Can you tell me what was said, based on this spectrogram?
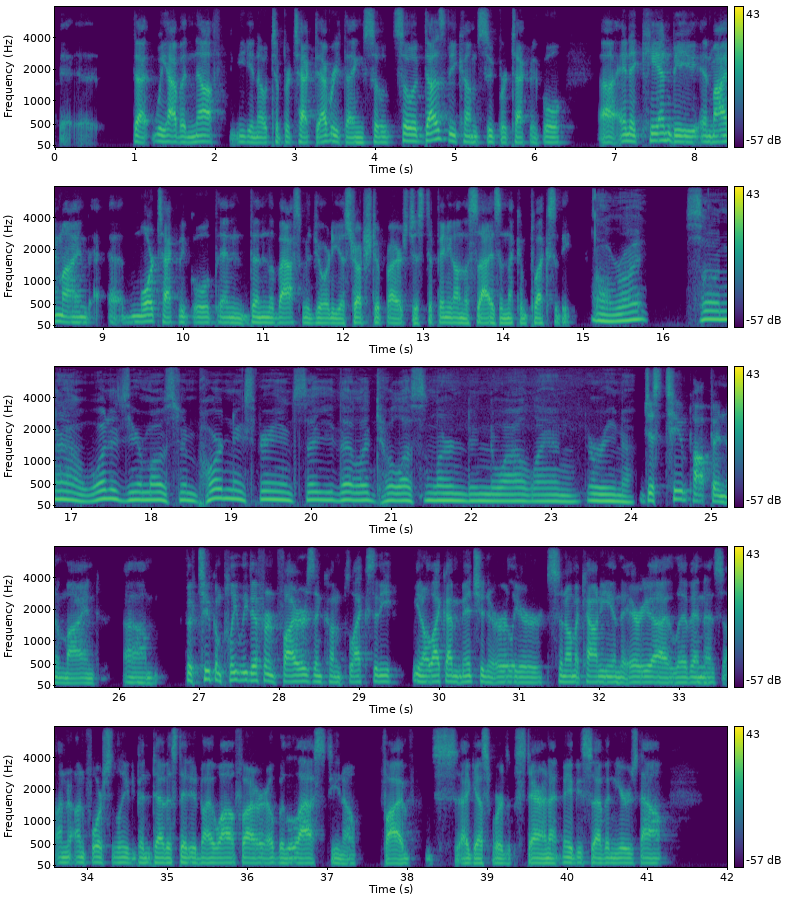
that we have enough, you know, to protect everything. So, so it does become super technical. Uh, and it can be, in my mind, uh, more technical than than the vast majority of structure fires, just depending on the size and the complexity. All right. So now, what is your most important experience that you, that led to a lesson learned in the wildland arena? Just two pop into mind. Um, they're two completely different fires in complexity. You know, like I mentioned earlier, Sonoma County and the area I live in has un- unfortunately been devastated by wildfire over the last, you know, five, I guess we're staring at maybe seven years now.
